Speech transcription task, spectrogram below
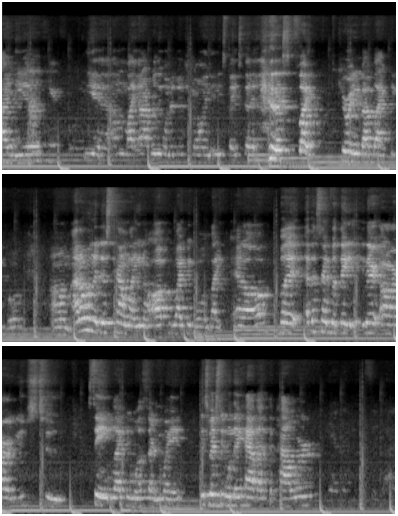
idea. I'm here for it. Yeah, I'm like I really want to just join any space that that's like curated by black people. Um, I don't want to discount like you know all white people like at all, but at the same, but they they are used to seeing black people a certain way, especially when they have like the power. Yeah, then plus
